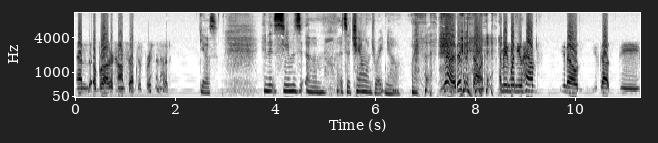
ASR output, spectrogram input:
and a broader concept of personhood. Yes. And it seems um, it's a challenge right now. Yeah, it is a challenge. I mean, when you have, you know, you've got the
